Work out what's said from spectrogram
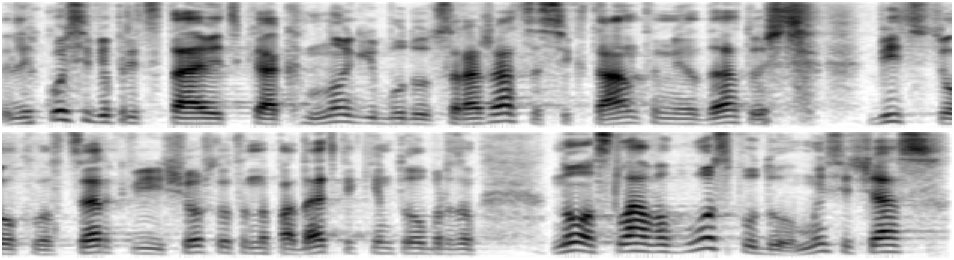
легко себе представить, как многие будут сражаться с сектантами, да, то есть бить стекла в церкви, еще что-то нападать каким-то образом. Но слава Господу, мы сейчас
